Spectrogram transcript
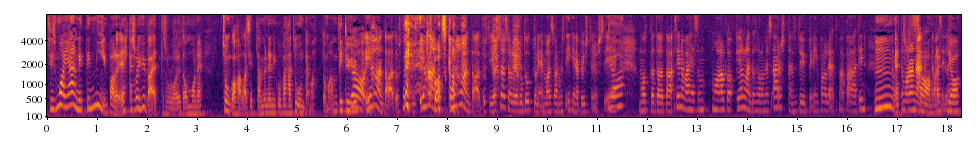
siis mua jännitti niin paljon. Ehkä se oli hyvä, että sulla oli tommonen sun kohdalla sitten tämmöinen niin vähän tuntemattomampi tyyppi. Joo, ihan taatusti. Siis ihan, Koska... ihan taatusti. Jos se olisi ollut joku tuttu, niin en mä olisi varmasti ikinä pystynyt siihen. Joo. Mutta tota, siinä vaiheessa mua alkoi jollain tasolla myös ärsyttää se tyyppi niin paljon, että mä päätin, mm, että mun on näytettävä sille. Joo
